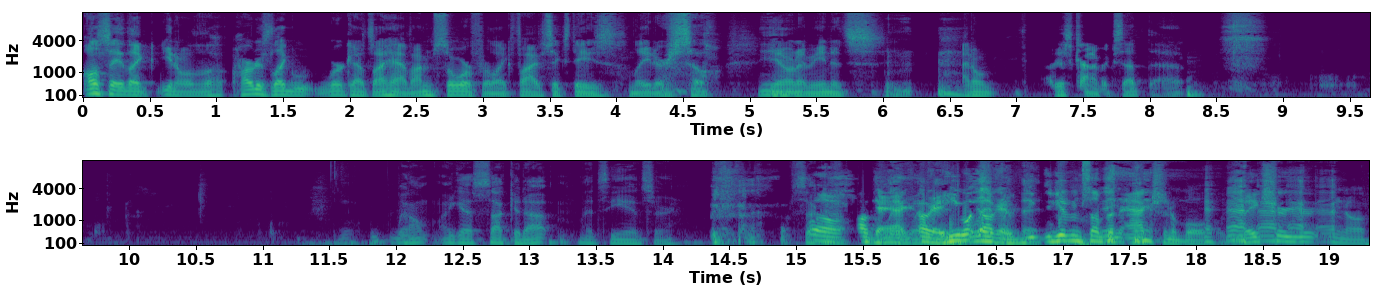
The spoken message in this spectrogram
I'll say like you know the hardest leg workouts I have, I'm sore for like five six days later. So you know what I mean. It's I don't. I just kind of accept that. well, I guess suck it up. That's the answer. Well, okay, okay. He Live okay. Give him something actionable. Make sure you're, you know,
